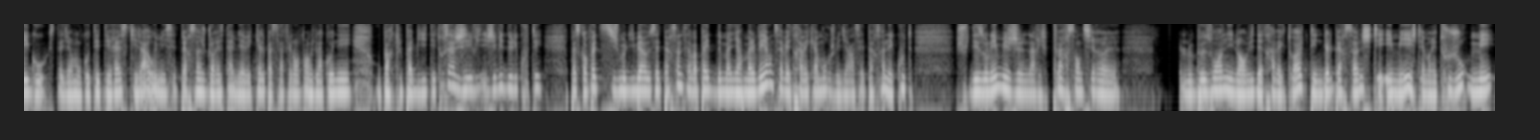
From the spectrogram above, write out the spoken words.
égo, c'est-à-dire mon côté terrestre qui est là, oui, mais cette personne, je dois rester amie avec elle parce que ça fait longtemps que je la connais, ou par culpabilité. Tout ça, j'évite de l'écouter. Parce qu'en fait, si je me libère de cette personne, ça va pas être de manière malveillante, ça va être avec amour. Je vais dire à cette personne, écoute, je suis désolée, mais je n'arrive plus à ressentir euh, le besoin ni l'envie d'être avec toi. Tu es une belle personne, je t'ai aimé et je t'aimerai toujours, mais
